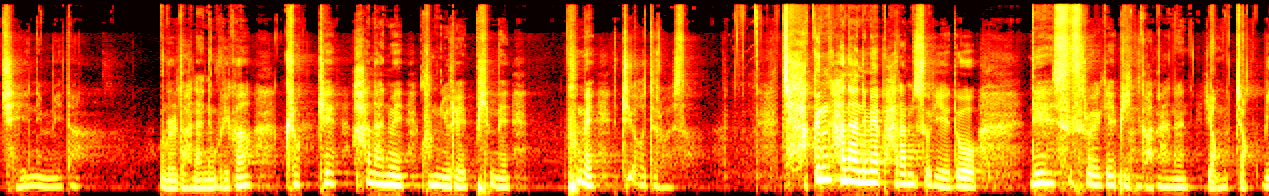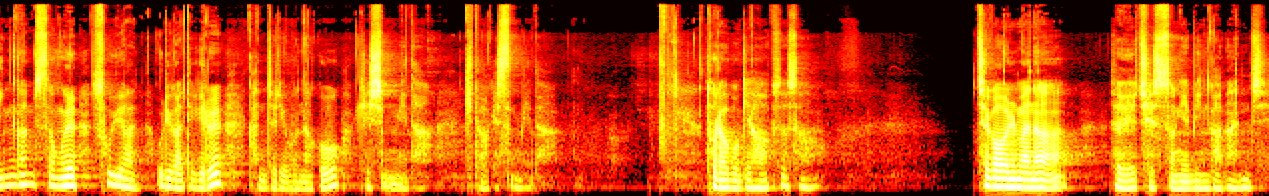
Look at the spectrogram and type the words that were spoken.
죄인입니다. 오늘도 하나님 우리가 그렇게 하나님의 국률의 품에, 품에 뛰어들어서 작은 하나님의 바람 소리에도 내 스스로에게 민감하는 영적 민감성을 소유한 우리가 되기를 간절히 원하고 계십니다. 기도하겠습니다. 돌아보게 하옵소서. 제가 얼마나 저의 죄성에 민감한지,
